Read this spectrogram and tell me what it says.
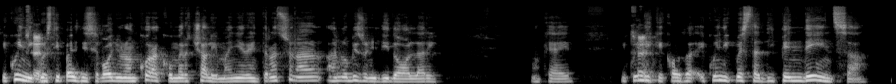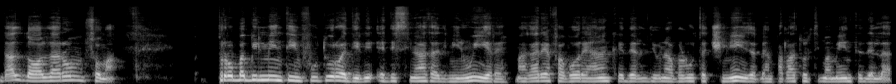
E quindi sì. questi paesi, se vogliono ancora commerciare in maniera internazionale, hanno bisogno di dollari ok? E quindi, sì. cosa, e quindi questa dipendenza dal dollaro, insomma, probabilmente in futuro è, di, è, destinata a diminuire, magari a favore anche del, di una valuta cinese. Abbiamo parlato ultimamente del,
